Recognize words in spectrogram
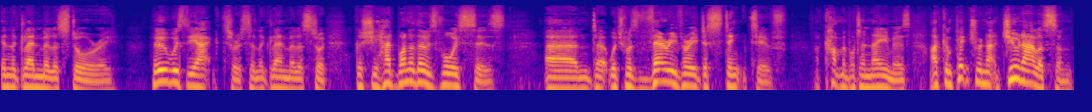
in the Glenn Miller story? Who was the actress in the Glenn Miller story? Because she had one of those voices, and uh, which was very, very distinctive. I can't remember what her name is. I can picture her now. June Allyson.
